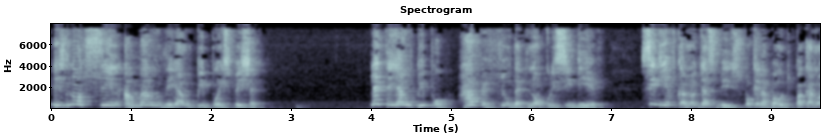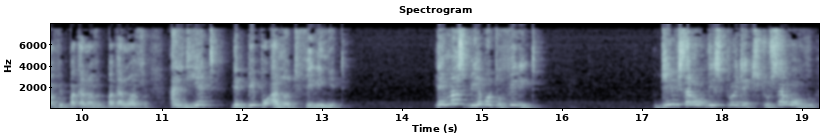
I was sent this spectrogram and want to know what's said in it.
is not seen among the young people especially. Let the young people have a feel that no, CDF. CDF cannot just be spoken about, Pakanwafi, Pakanwafi, Pakanwafi, and yet the people are not feeling it. They must be able to feel it. Give some of these projects to some of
